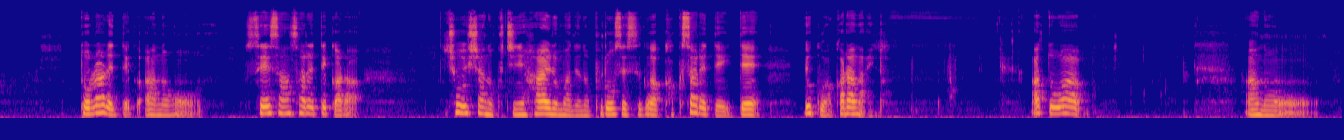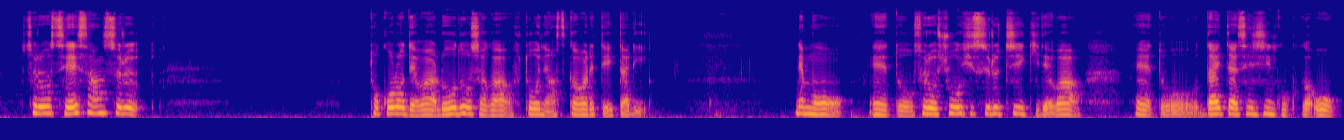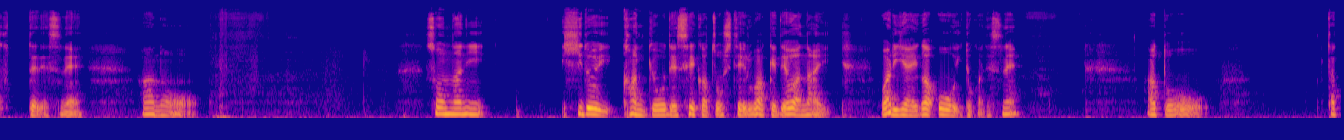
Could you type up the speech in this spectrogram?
取られて、あの、生産されてから消費者の口に入るまでのプロセスが隠されていて、よくわからないと。あとは、あの、それを生産するところでは労働者が不当に扱われていたりでも、えーと、それを消費する地域では、えーと、大体先進国が多くってですねあのそんなにひどい環境で生活をしているわけではない割合が多いとかですねあと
